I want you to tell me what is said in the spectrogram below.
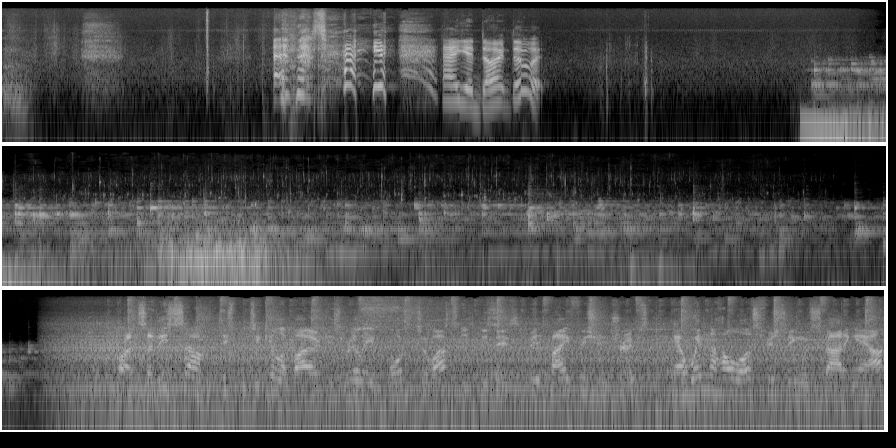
And that's how you, how you don't do it. So this um, this particular boat is really important to us. This, is Bay Fishing Trips. Now, when the whole Oz thing was starting out,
